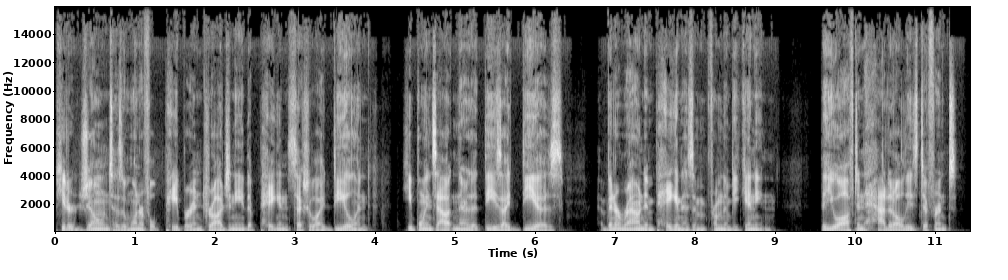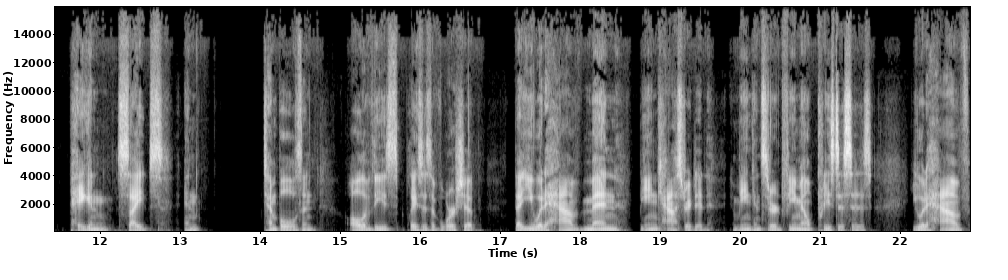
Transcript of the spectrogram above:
Peter Jones has a wonderful paper, Androgyny, the Pagan Sexual Ideal, and he points out in there that these ideas have been around in paganism from the beginning. That you often had at all these different pagan sites and temples and all of these places of worship, that you would have men being castrated and being considered female priestesses. You would have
